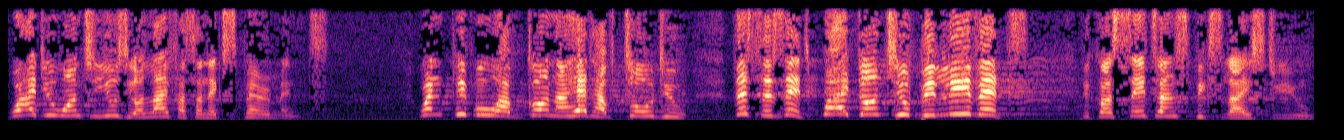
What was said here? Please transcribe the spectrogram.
Why do you want to use your life as an experiment? When people who have gone ahead have told you, this is it, why don't you believe it? Because Satan speaks lies to you.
